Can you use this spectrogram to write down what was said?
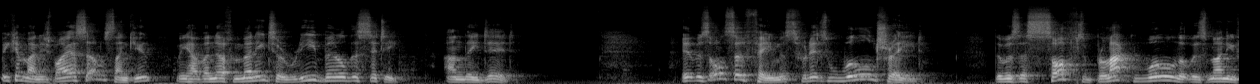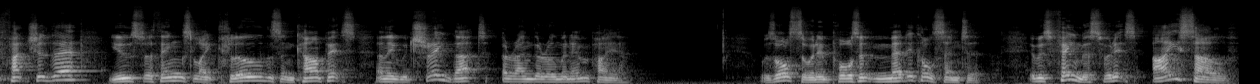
We can manage by ourselves, thank you. We have enough money to rebuild the city. And they did. It was also famous for its wool trade. There was a soft black wool that was manufactured there, used for things like clothes and carpets, and they would trade that around the Roman Empire. It was also an important medical centre. It was famous for its eye salve.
